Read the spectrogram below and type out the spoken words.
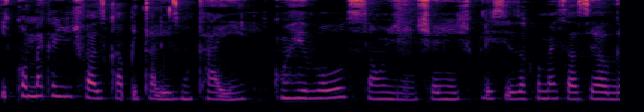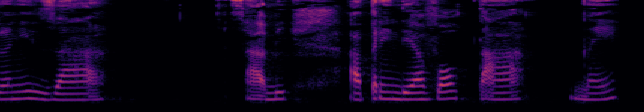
E como é que a gente faz o capitalismo cair? Com revolução, gente. A gente precisa começar a se organizar, sabe? Aprender a voltar, né?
